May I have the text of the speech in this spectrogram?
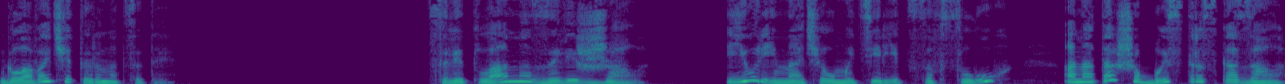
Глава 14. Светлана завизжала. Юрий начал материться вслух, а Наташа быстро сказала.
